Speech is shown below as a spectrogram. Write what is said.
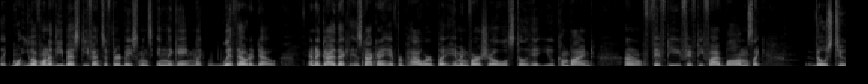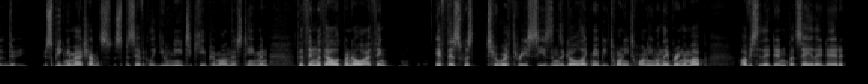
like you have one of the best defensive third basemen in the game, like without a doubt and a guy that is not going to hit for power, but him and Varsho will still hit you combined, I don't know, 50, 55 bombs. Like those two, speaking of Matt Chapman specifically, you need to keep him on this team. And the thing with Alec Manoah, I think if this was two or three seasons ago, like maybe 2020 when they bring him up, obviously they didn't, but say they did,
